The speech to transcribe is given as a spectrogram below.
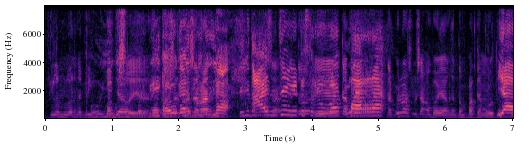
film luar negeri. Oh iya bagus. Oh, iya. Nggak Ih, tahu kan? gitu, Rasakan. kayak gitu, Nah, kayak gitu. anjing itu, seru iya, banget tapi- parah. Tapi lu harus bisa ngebayangin tempat yang lu tuju. Ya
